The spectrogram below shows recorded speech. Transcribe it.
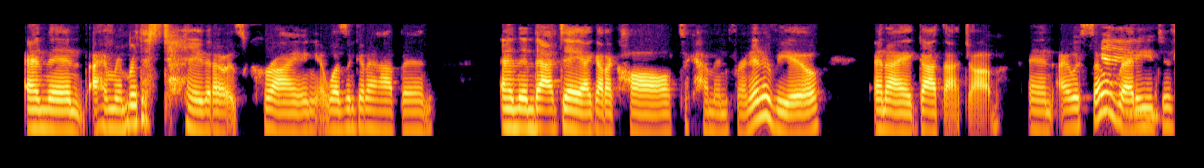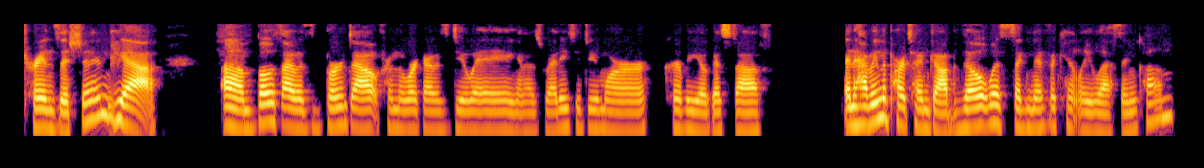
And then I remember this day that I was crying. It wasn't going to happen. And then that day, I got a call to come in for an interview, and I got that job. And I was so ready to transition. Yeah um, both I was burnt out from the work I was doing and I was ready to do more curvy yoga stuff. And having the part time job, though it was significantly less income,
